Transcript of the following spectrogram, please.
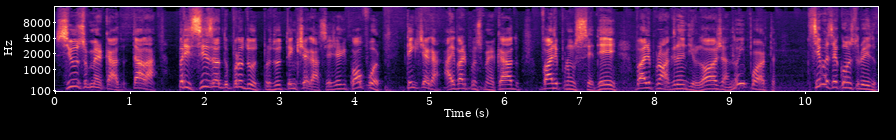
se o supermercado está lá, precisa do produto, o produto tem que chegar, seja ele qual for, tem que chegar. Aí vale para um supermercado, vale para um CD, vale para uma grande loja, não importa. Se você construído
